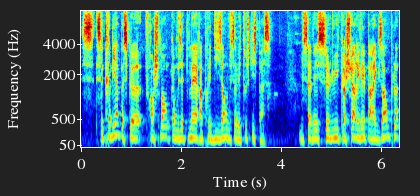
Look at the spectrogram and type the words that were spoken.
C'est très bien parce que, franchement, quand vous êtes maire après 10 ans, vous savez tout ce qui se passe. Vous savez, celui, quand je suis arrivé par exemple,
